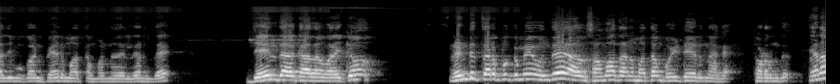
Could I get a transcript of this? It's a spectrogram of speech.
அதிமுகன்னு பேர் மாத்தம் பண்ணதுல இருந்து ஜெயலலிதா காலம் வரைக்கும் ரெண்டு தரப்புக்குமே வந்து சமாதானமாக தான் போயிட்டே இருந்தாங்க தொடர்ந்து. ஏன்னா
